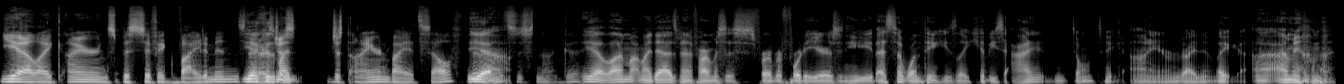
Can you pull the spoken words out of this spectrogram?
yeah, like iron specific vitamins. Yeah, because my- just, iron by itself. No, Yeah. it's just not good. Yeah, a lot of my, my dad's been a pharmacist for over 40 years and he that's the one thing he's like, at least I don't take iron vitamin. Like I, I mean I'm not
